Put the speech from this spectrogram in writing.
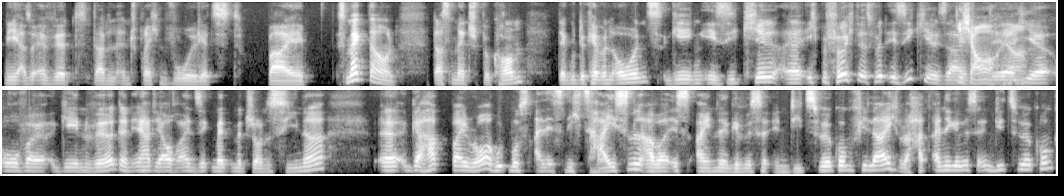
Ne, also er wird dann entsprechend wohl jetzt bei SmackDown das Match bekommen. Der gute Kevin Owens gegen Ezekiel. Äh, ich befürchte, es wird Ezekiel sein, auch, der ja. hier overgehen wird, denn er hat ja auch ein Segment mit John Cena äh, gehabt bei Raw. Gut, muss alles nichts heißen, aber ist eine gewisse Indizwirkung vielleicht oder hat eine gewisse Indizwirkung.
